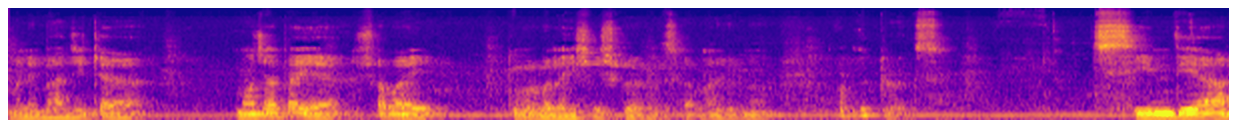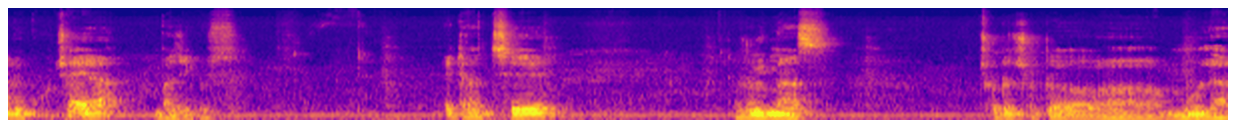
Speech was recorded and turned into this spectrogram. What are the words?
মানে ভাজিটা মজা পাইয়া সবাই দুপুরবেলায় শেষ করে ফেলছে আমার জন্য। সিম দিয়ে আলু কুচায়া ভাজি করছে। এটা হচ্ছে রুই মাছ, ছোট ছোট মূলা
